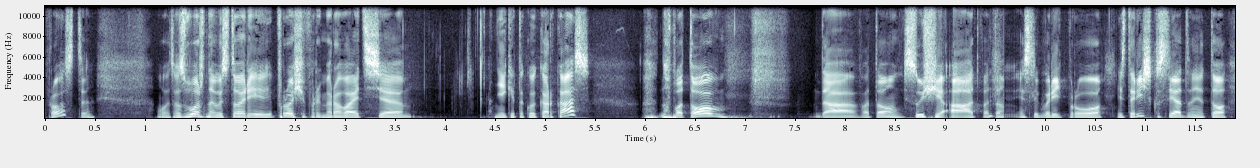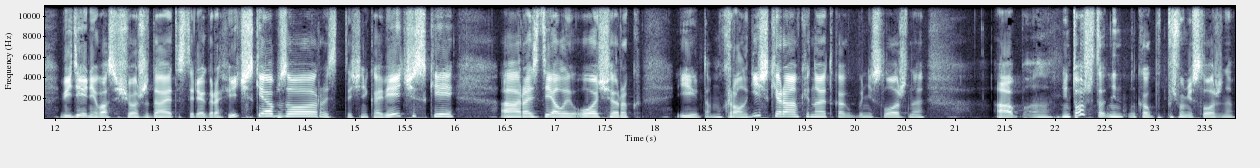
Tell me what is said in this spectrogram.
просто. Вот, возможно, в истории проще формировать э, некий такой каркас, но потом да, потом сущий ад. Потом, если говорить про историческое исследование, то введение вас еще ожидает историографический обзор, источниковедческий а, разделы, очерк и там хронологические рамки, но это как бы несложно. А, а не то, что не, как бы, почему не сложно?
